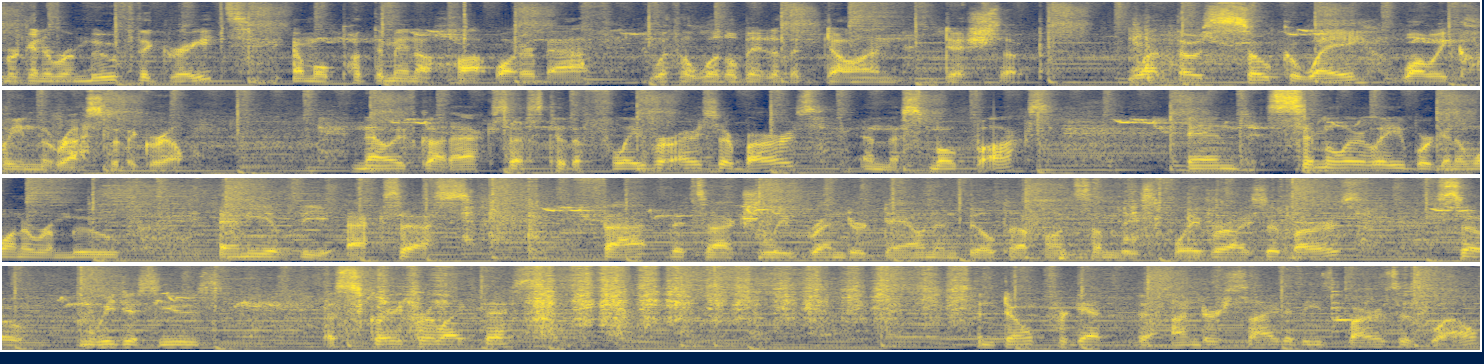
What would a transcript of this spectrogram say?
We're gonna remove the grates and we'll put them in a hot water bath with a little bit of the Dawn dish soap. Let those soak away while we clean the rest of the grill. Now we've got access to the flavorizer bars and the smoke box. And similarly, we're gonna wanna remove any of the excess fat that's actually rendered down and built up on some of these flavorizer bars. So we just use a scraper like this. And don't forget the underside of these bars as well.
